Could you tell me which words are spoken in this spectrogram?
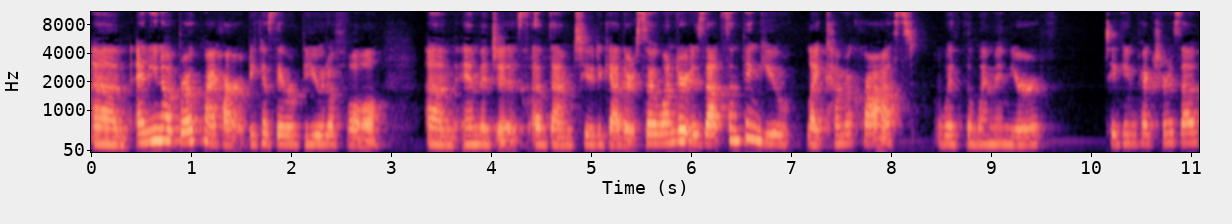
Um, and, you know, it broke my heart because they were beautiful um, images of them two together. So I wonder, is that something you like come across with the women you're taking pictures of?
